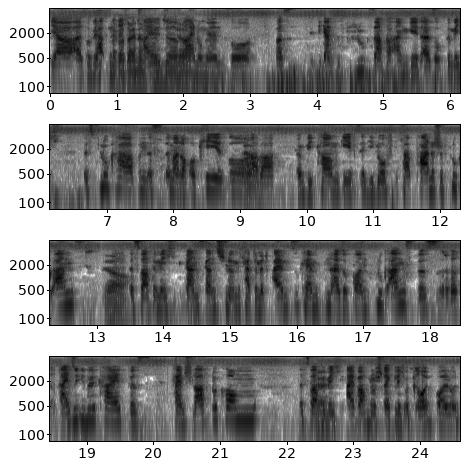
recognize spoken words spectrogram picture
Ja, also wir hatten recht geteilte ja. Meinungen, so was die ganze Flugsache angeht. Also für mich ist Flughafen ist immer noch okay so, Ja. aber irgendwie kaum geht's in die Luft. Ich habe panische Flugangst. Ja. Es war für mich ganz, ganz schlimm. Ich hatte mit allem zu kämpfen, also von Flugangst bis Reiseübelkeit bis keinen Schlaf bekommen. Es war Okay. für mich einfach nur schrecklich und grauenvoll und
